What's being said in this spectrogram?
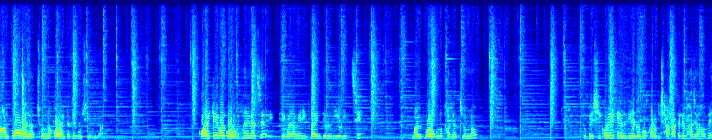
মালপোয়া ভাজার জন্য কড়াইটাকে বসিয়ে দিলাম। কড়াইটা এবার গরম হয়ে গেছে, এবার আমি রিফাইন তেল দিয়ে দিচ্ছি মালপোয়াগুলো ভাজার জন্য। একটু বেশি করেই তেল দিয়ে দেবো, কারণ ছাকা তেলে ভাজা হবে।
